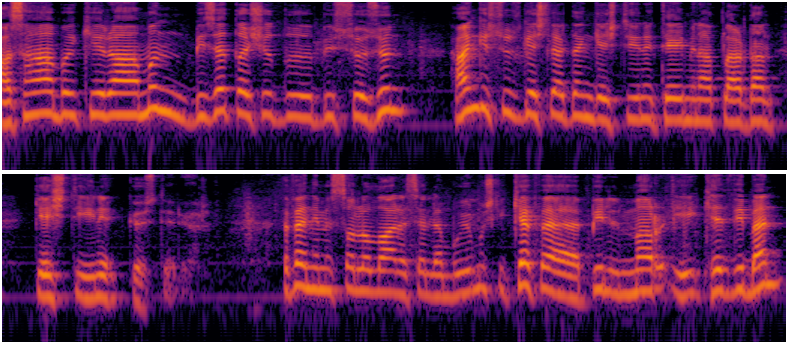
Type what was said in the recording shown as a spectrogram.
Ashab-ı kiramın bize taşıdığı bir sözün hangi süzgeçlerden geçtiğini, teminatlardan geçtiğini gösteriyor. Efendimiz sallallahu aleyhi ve sellem buyurmuş ki kefe bil mar'i keziben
